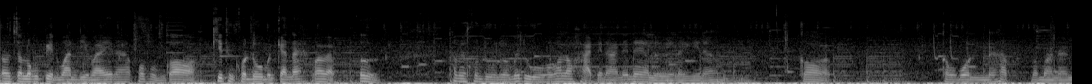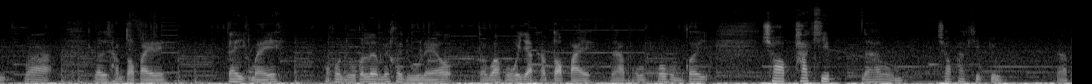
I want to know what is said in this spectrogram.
เราจะลงเปลี่ยนวันดีไหมนะครับเพราะผมก็คิดถึงคนดูเหมือนกันนะว่าแบบเออถ้าเป็นคนดูเราไม่ดูเพราะว่าเราหายไปนานแน่ๆเลยอะไรอย่างนี้นะผมก็กังวลนะครับประมาณนั้นว่าเราจะทำต่อไปได้อีกไหม เพราะคนดูก็เริ่มไม่ค่อยดูแล้ว แต่ว่าผมก็อยากทำต่อไปนะครับเพราะผมก็ชอบภาคคลิปนะครับผมชอบภาคคลิปอยู่นะครับ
